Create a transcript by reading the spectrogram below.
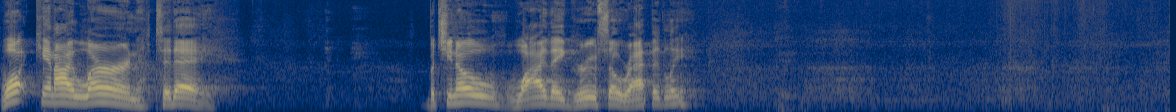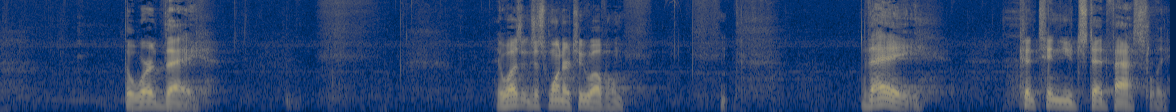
What can I learn today? But you know why they grew so rapidly? The word they. It wasn't just one or two of them. They continued steadfastly.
